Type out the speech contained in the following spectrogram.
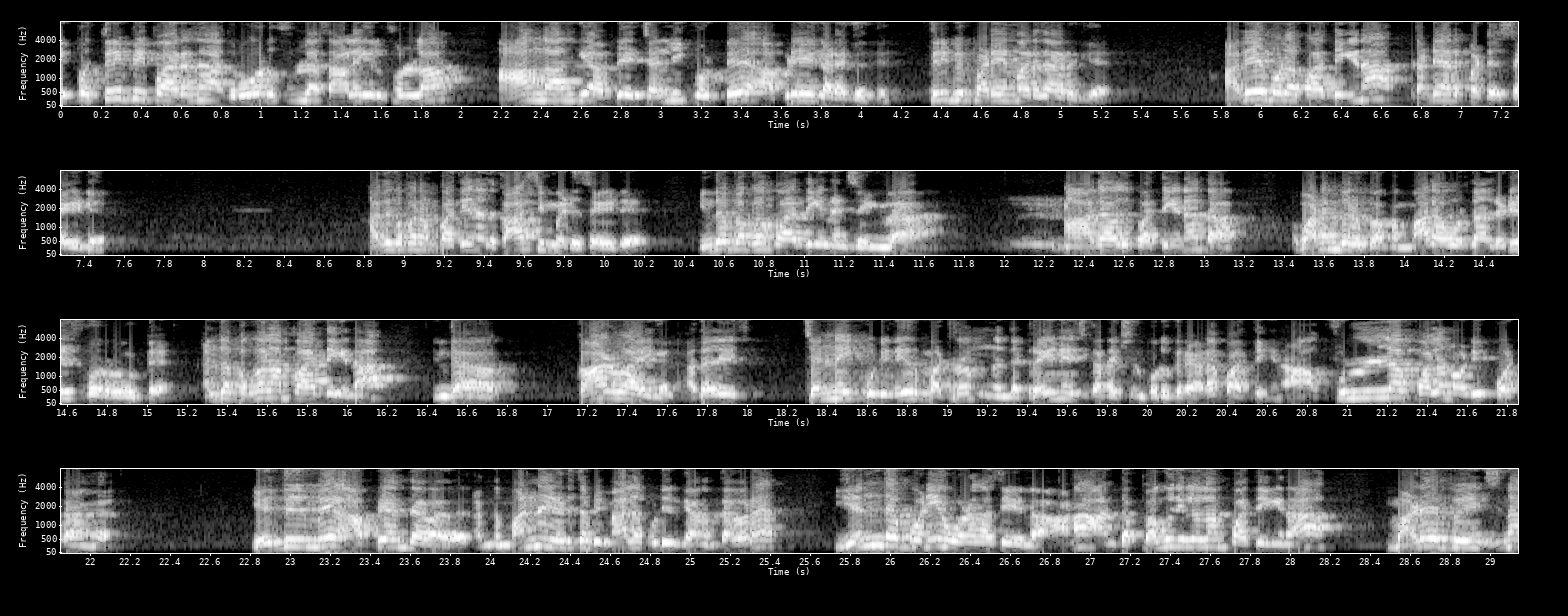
இப்ப திருப்பி பாருங்க அந்த ரோடு ஃபுல்லா சாலைகள் ஃபுல்லா ஆங்காங்கே அப்படியே ஜல்லி கொட்டு அப்படியே கிடக்குது. திருப்பி பழைய மாதிரி தான் இருக்கு. அதே போல பாத்தீங்கன்னா கட்டியார்பேட்டை சைடு அதுக்கப்புறம் பாத்தீங்கன்னா காசிமேடு சைடு இந்த பக்கம் பாத்தீங்கன்னு வச்சுங்களா அதாவது பாத்தீங்கன்னா இந்த வடம்பெரு பக்கம் மாதாவூர் தான் ரெடியூஸ் போற ரூட் அந்த பக்கம்லாம் பாத்தீங்கன்னா இந்த கால்வாய்கள் அதாவது சென்னை குடிநீர் மற்றும் இந்த டிரைனேஜ் கனெக்ஷன் கொடுக்குற இடம் பாத்தீங்கன்னா ஃபுல்லா பல நொடி போட்டாங்க. எதுவுமே அப்படியே அந்த அந்த மண்ணை எடுத்து அப்படி மேல முடியிருக்காங்க தவிர எந்த பணியும் ஒழுங்கா செய்யல. ஆனா அந்த பகுதியில எல்லாம் பாத்தீங்கன்னா மழை பெஞ்சுன்னா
